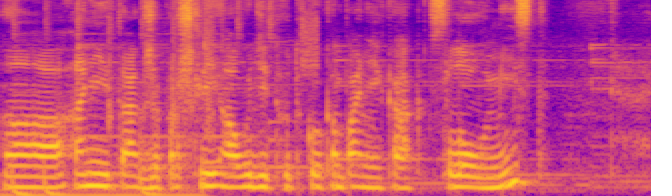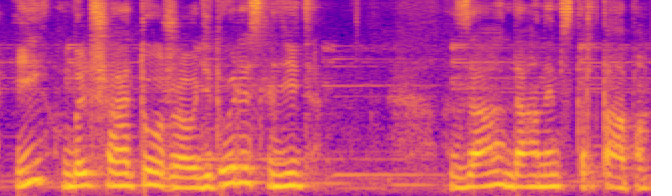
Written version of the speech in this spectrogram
А, они также прошли аудит у такой компании как Slow Mist И большая тоже аудитория следит за данным стартапом.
